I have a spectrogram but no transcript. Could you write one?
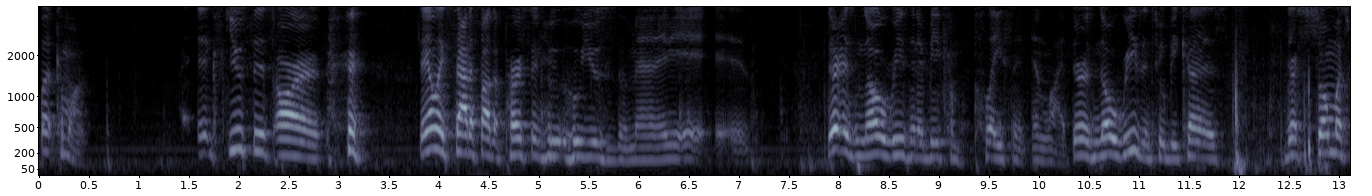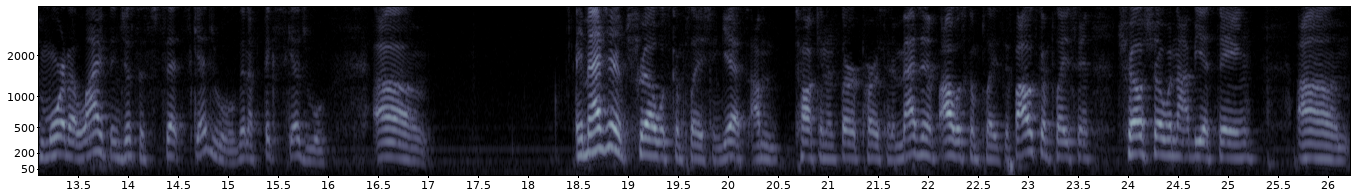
But come on, excuses are. they only satisfy the person who, who uses them, man. It, it, it, there is no reason to be complacent in life. There is no reason to because there's so much more to life than just a set schedule, than a fixed schedule. Um, imagine if Trail was complacent. Yes, I'm talking in third person. Imagine if I was complacent. If I was complacent, Trail Show would not be a thing. Um,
